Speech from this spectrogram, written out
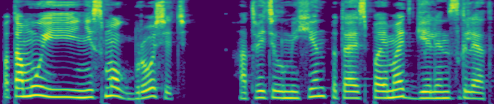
потому и не смог бросить», ответил Михен, пытаясь поймать Гелен взгляд.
